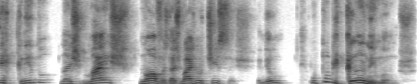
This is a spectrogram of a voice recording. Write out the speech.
ter crido nas mais novas, nas mais notícias, entendeu? O publicano, irmãos,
